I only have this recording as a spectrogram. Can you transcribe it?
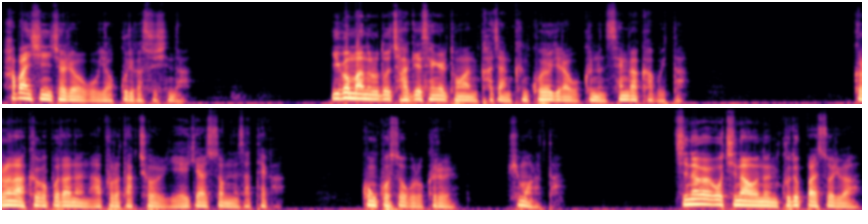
하반신이 저려오고 옆구리가 쑤신다. 이것만으로도 자기의 생애를 통한 가장 큰 고역이라고 그는 생각하고 있다. 그러나 그것보다는 앞으로 닥쳐올 얘기할 수 없는 사태가 공포 속으로 그를 휘몰았다. 지나가고 지나오는 구둣발 소리와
